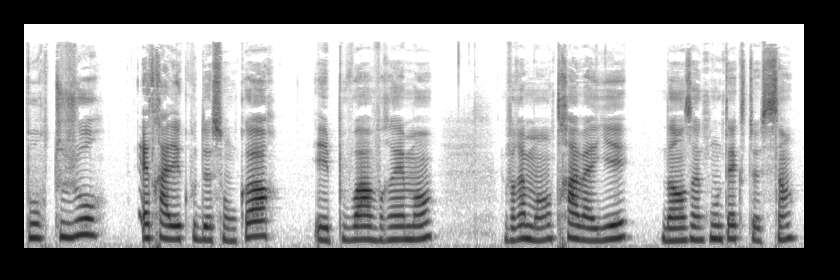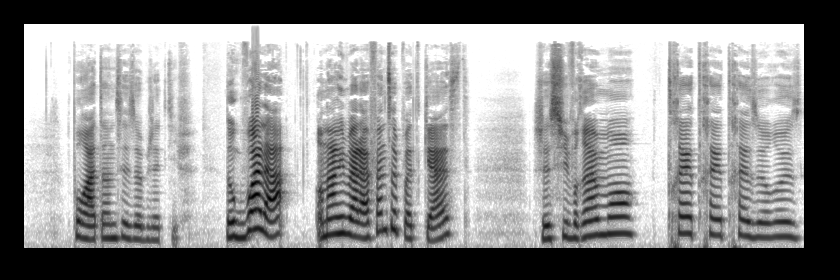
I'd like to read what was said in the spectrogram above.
pour toujours être à l'écoute de son corps et pouvoir vraiment, vraiment travailler dans un contexte sain pour atteindre ses objectifs. Donc voilà, on arrive à la fin de ce podcast. Je suis vraiment très très très heureuse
